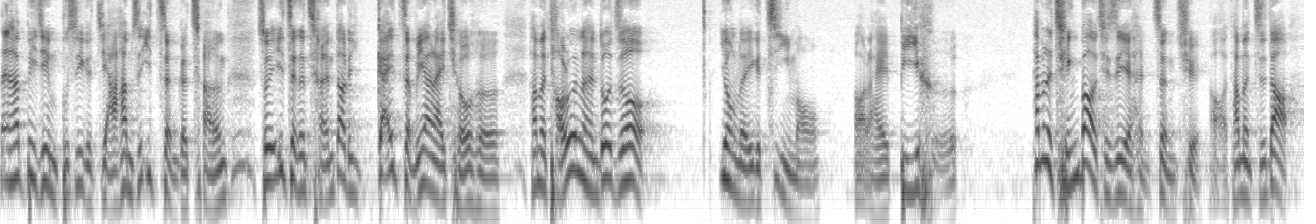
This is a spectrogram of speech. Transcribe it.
但他毕竟不是一个家，他们是一整个城，所以一整个城到底该怎么样来求和？他们讨论了很多之后，用了一个计谋，哦，来逼和。他们的情报其实也很正确，哦，他们知道。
